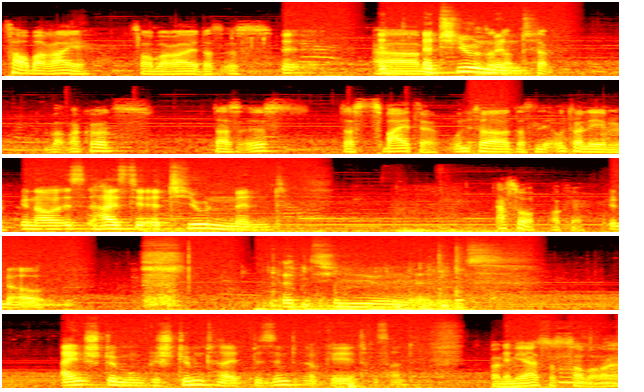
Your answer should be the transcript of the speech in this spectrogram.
Zauberei. Zauberei, das ist. Äh, Ähm, At Attunement. Also da, da, warte mal kurz. Das ist das zweite, unter das Le Unterleben. Genau, es heißt hier Attunement. Ach so, okay. Genau. Attunement. Einstimmung, Gestimmtheit, Besinnt. Okay, interessant. Bei mir ist das Zauberei.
